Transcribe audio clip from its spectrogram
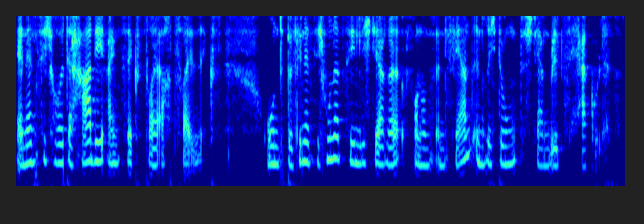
Er nennt sich heute HD 162826 und befindet sich 110 Lichtjahre von uns entfernt in Richtung des Sternbilds Herkules.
